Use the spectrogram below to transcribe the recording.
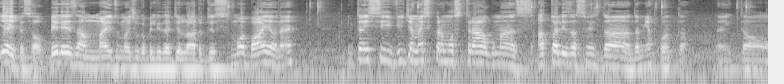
E aí pessoal, beleza? Mais uma jogabilidade de Lords Mobile, né? Então esse vídeo é mais para mostrar algumas atualizações da, da minha conta né? Então,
